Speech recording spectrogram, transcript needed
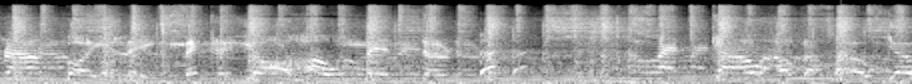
around boiling, making your home in dirt. Let go, overflow you.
